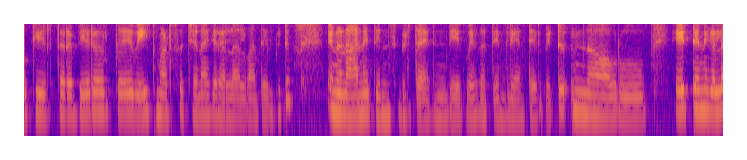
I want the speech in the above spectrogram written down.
ಓಕೆ ಇರ್ತಾರೆ. ಬೇರೆಯವ್ರ ಕೈ ವೆಯ್ಟ್ ಮಾಡಿಸೋ ಚೆನ್ನಾಗಿರಲ್ಲ ಅಲ್ವಾ ಅಂತ ಹೇಳ್ಬಿಟ್ಟು, ಇನ್ನು ನಾನೇ ತಿನ್ನಿಸ್ಬಿಡ್ತಾ ಇದ್ದೀನಿ, ಬೇಗ ಬೇಗ ತಿನ್ನಲಿ ಅಂತ ಹೇಳ್ಬಿಟ್ಟು. ಅವರು ಏಯ್ಟ್ ಟೆನ್ನಿಗೆಲ್ಲ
